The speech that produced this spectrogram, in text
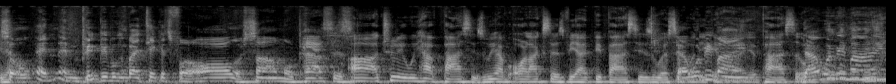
So, and, and pe- people can buy tickets for all or some or passes. Uh, actually, we have passes. We have all access VIP passes where that would be can mine. buy a pass. That would be mine.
